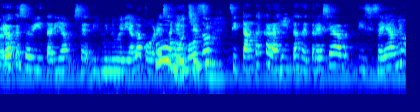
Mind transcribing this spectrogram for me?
Creo que se evitaría, se disminuiría la pobreza Uh, en el muchísimo. mundo si tantas carajitas de 13 a 16 años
